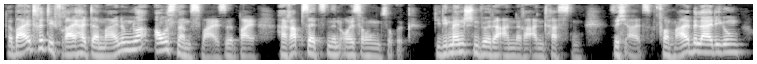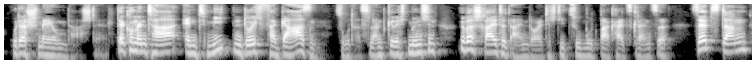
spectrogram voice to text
Dabei tritt die Freiheit der Meinung nur ausnahmsweise bei herabsetzenden Äußerungen zurück, die die Menschenwürde anderer antasten, sich als Formalbeleidigung oder Schmähung darstellen. Der Kommentar Entmieten durch Vergasen, so das Landgericht München, überschreitet eindeutig die Zumutbarkeitsgrenze. Selbst dann,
